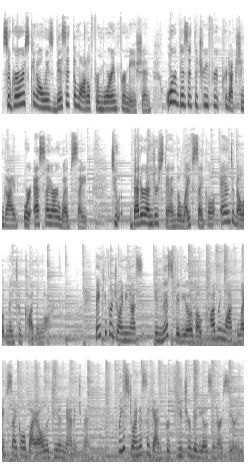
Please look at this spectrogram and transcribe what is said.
so growers can always visit the model for more information or visit the Tree Fruit Production Guide or SIR website to better understand the life cycle and development of codling moth. Thank you for joining us in this video about codling moth life cycle biology and management. Please join us again for future videos in our series.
